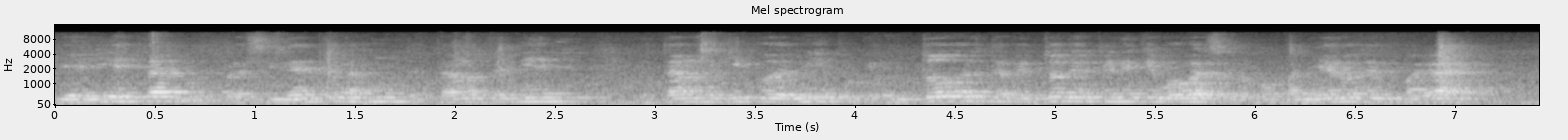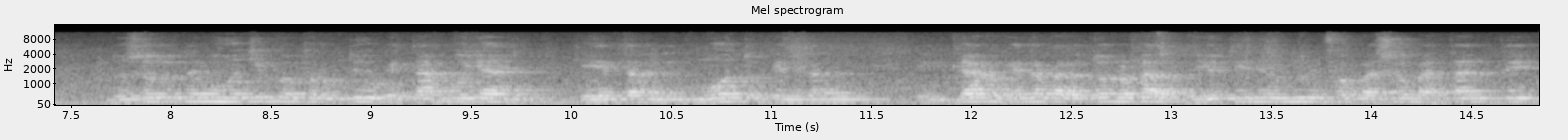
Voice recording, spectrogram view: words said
Y allí están los presidentes de la Junta, están los tenientes, están los equipos de MIE, porque en todo el territorio tiene que moverse, los compañeros del pagar. Nosotros tenemos un equipo productivo que está apoyando, que entran en moto, que entran en carro, que entran para todos los lados. Ellos tienen una información bastante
